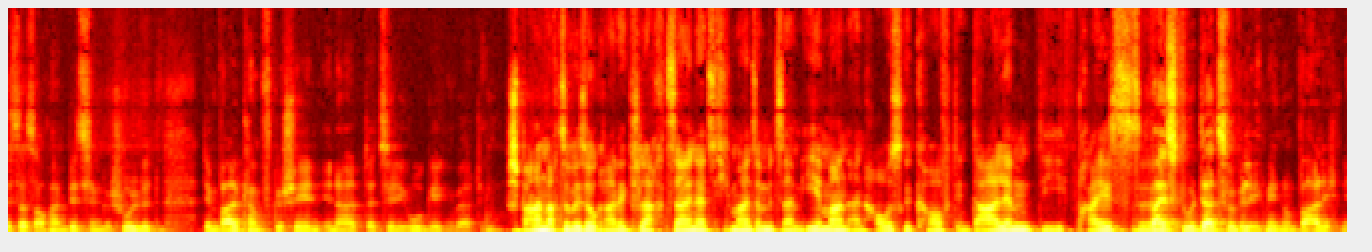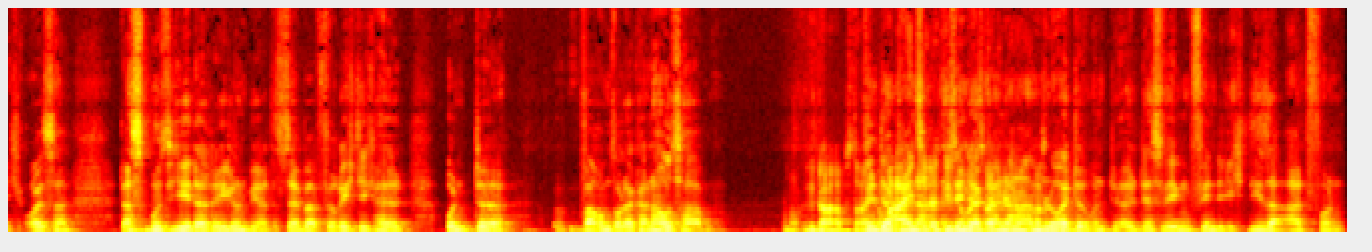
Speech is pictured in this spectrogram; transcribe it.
ist das auch ein bisschen geschuldet dem Wahlkampfgeschehen innerhalb der CDU gegenwärtig. Spahn macht sowieso gerade Schlachtzeilen. Er hat sich gemeinsam mit seinem Ehemann ein Haus gekauft in Dahlem. Die Preis. Äh weißt du, dazu will ich mich nun wahrlich nicht äußern. Das muss jeder regeln, wie er das selber für richtig hält. Und äh, warum soll er kein Haus haben? Egal, ob es 3,1 sind ja keine, oder 4, sind ja keine armen Leute. Und äh, deswegen finde ich diese Art von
